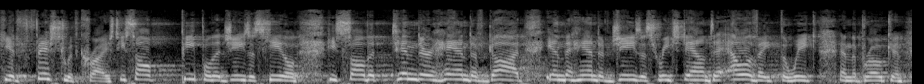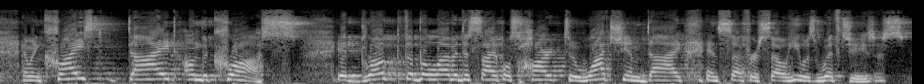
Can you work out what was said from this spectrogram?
He had fished with Christ. He saw people that Jesus healed. He saw the tender hand of God in the hand of Jesus reach down to elevate the weak and the broken. And when Christ died on the cross, it broke the beloved disciple's heart to watch him die and suffer so. He was with Jesus.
